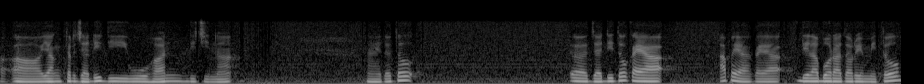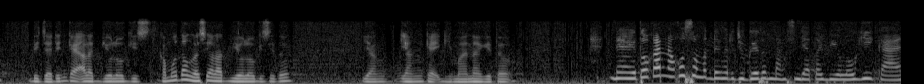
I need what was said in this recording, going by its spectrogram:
eh, yang terjadi di Wuhan di Cina. Nah itu tuh eh, jadi tuh kayak apa ya kayak di laboratorium itu dijadiin kayak alat biologis. Kamu tahu nggak sih alat biologis itu? Yang yang kayak gimana gitu? Nah itu kan aku sempat dengar juga tentang senjata biologi kan.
